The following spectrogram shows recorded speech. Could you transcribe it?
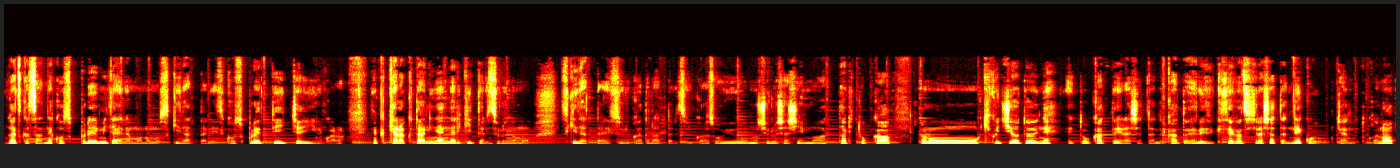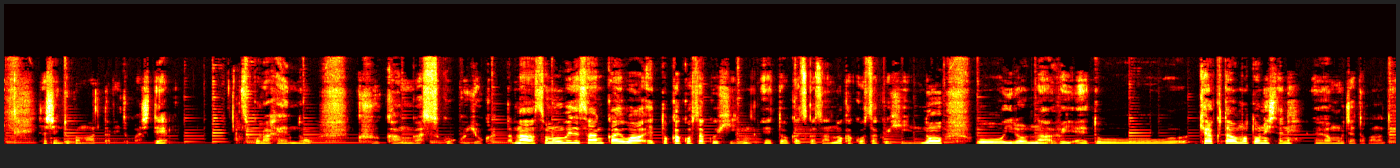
ガツカさんね、コスプレみたいなものも好きだったり、コスプレって言っちゃいいのかな。なんかキャラクターにね、なりきったりするのも好きだったりする方だったりするから、そういう面白い写真もあったりとか、あのー、菊池代というね、えっと、飼っていらっしゃったんで、飼って生活していらっしゃった猫ちゃんとかの写真とかもあったりとかして、そこら辺の空間がすごく良かった。まあ、その上で3回は、えっと、過去作品、えっと、赤塚さんの過去作品の、いろんな、えっと、キャラクターを元にしてね、おもちゃとかの展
